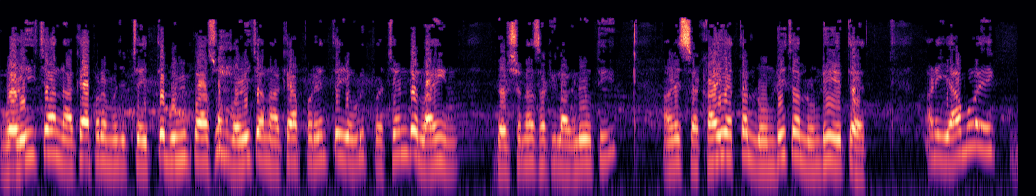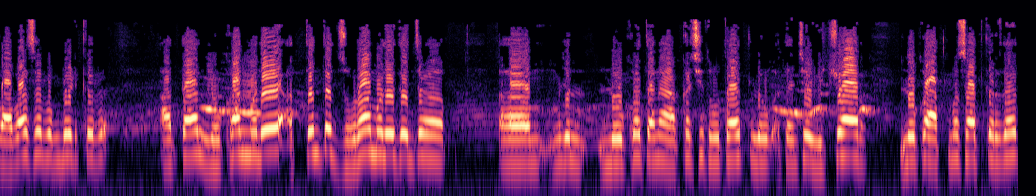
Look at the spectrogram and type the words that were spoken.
वळीच्या नाक्यापर्यंत म्हणजे चैत्यभूमीपासून वळीच्या नाक्यापर्यंत एवढी प्रचंड लाईन दर्शनासाठी लागली होती. आणि सकाळी आता लोंढेच्या लोंढे येत आहेत. आणि यामुळे एक बाबासाहेब आंबेडकर आता लोकांमध्ये अत्यंत जोरामध्ये त्यांचं म्हणजे लोक त्यांना आकर्षित होत आहेत. लोक त्यांचे विचार लोक आत्मसात करत आहेत.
